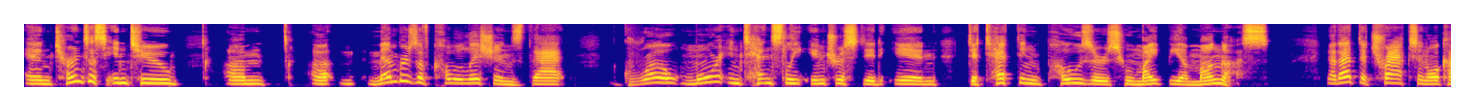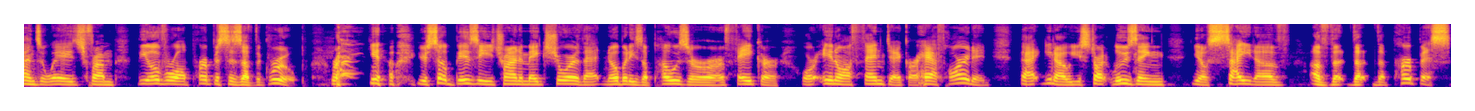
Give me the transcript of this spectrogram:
and turns us into um, uh, members of coalitions that grow more intensely interested in detecting posers who might be among us. Now that detracts in all kinds of ways from the overall purposes of the group, right? You know, you're so busy trying to make sure that nobody's a poser or a faker or inauthentic or half-hearted that you know you start losing you know sight of of the the, the purpose,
